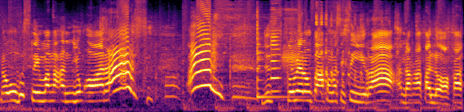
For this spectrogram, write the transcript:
Naubos na yung mga, yung oras! Ay! Diyos ko, meron pa ako masisira. Nakakaloka.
